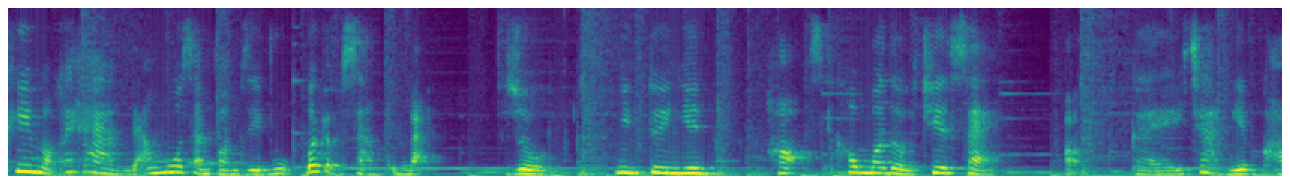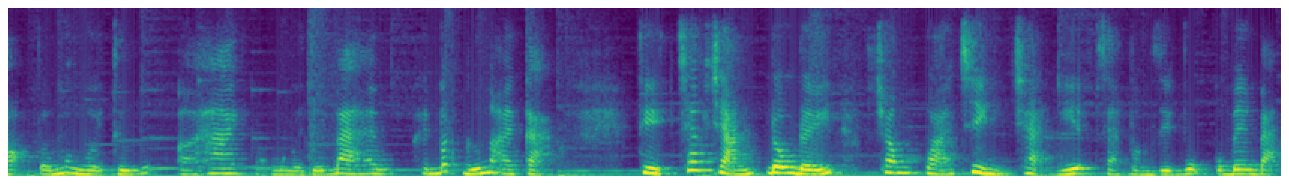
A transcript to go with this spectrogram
khi mà khách hàng đã mua sản phẩm dịch vụ bất động sản của bạn rồi nhưng tuy nhiên họ sẽ không bao giờ chia sẻ cái trải nghiệm của họ với một người thứ uh, hai hoặc một người thứ ba hay, hay bất cứ một ai cả thì chắc chắn đâu đấy trong quá trình trải nghiệm sản phẩm dịch vụ của bên bạn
